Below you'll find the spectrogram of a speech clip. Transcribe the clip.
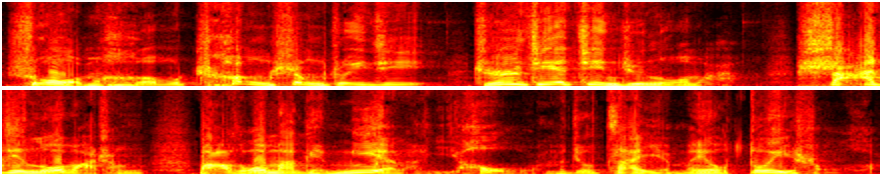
说我们何不乘胜追击，直接进军罗马，杀进罗马城，把罗马给灭了，以后我们就再也没有对手了。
